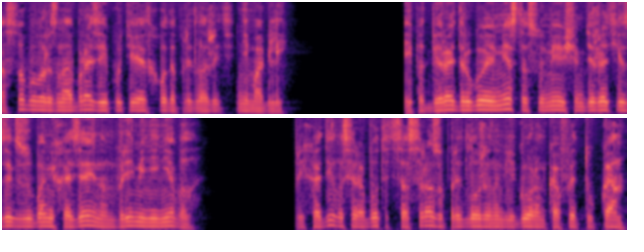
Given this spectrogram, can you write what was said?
особого разнообразия путей отхода предложить не могли. И подбирать другое место с умеющим держать язык с зубами хозяином времени не было. Приходилось работать со сразу предложенным Егором кафе «Тукан»,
